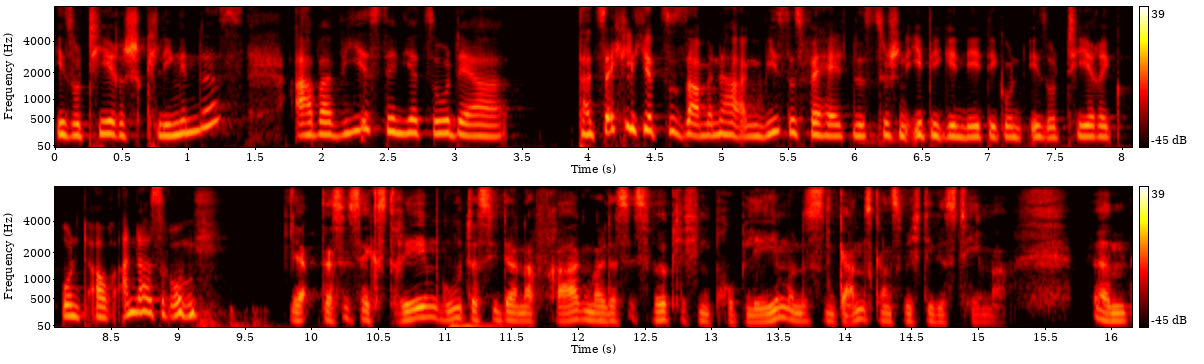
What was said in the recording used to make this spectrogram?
esoterisch Klingendes. Aber wie ist denn jetzt so der tatsächliche Zusammenhang? Wie ist das Verhältnis zwischen Epigenetik und Esoterik und auch andersrum? Ja, das ist extrem gut, dass Sie danach fragen, weil das ist wirklich ein Problem und es ist ein ganz, ganz wichtiges Thema. Ähm,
